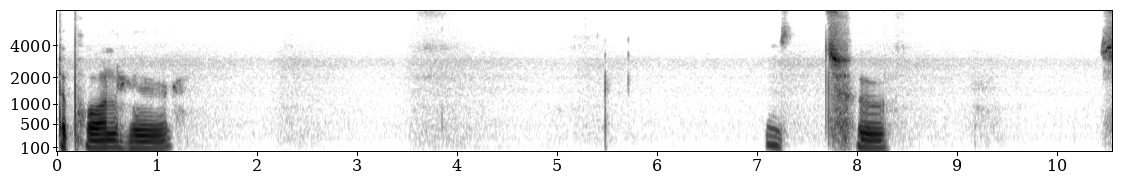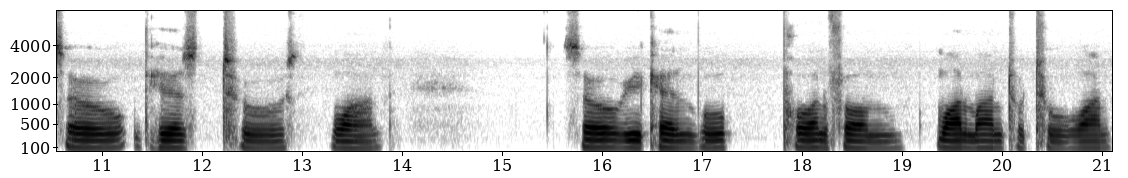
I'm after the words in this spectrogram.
the pawn here. Two. So here's two one. So we can move pawn from one one to two one.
